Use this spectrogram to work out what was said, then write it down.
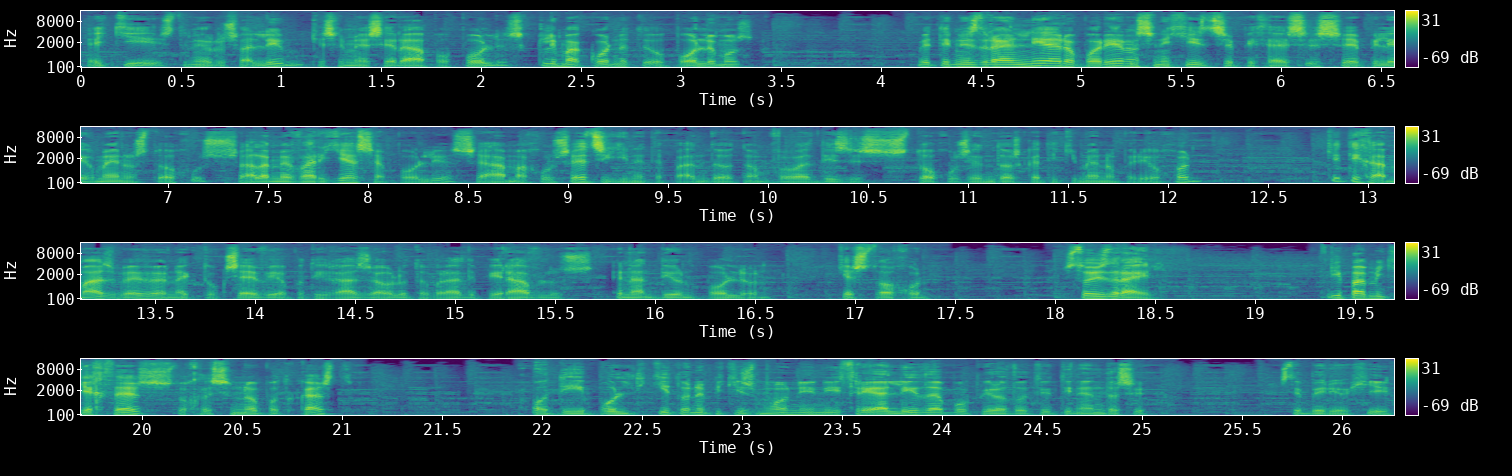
Εκεί, στην Ιερουσαλήμ και σε μια σειρά από πόλεις, κλιμακώνεται ο πόλεμος με την Ισραηλινή αεροπορία να συνεχίζει τις επιθέσεις σε επιλεγμένους στόχους, αλλά με βαριές απώλειες σε άμαχους. Έτσι γίνεται πάντα όταν βομβαρδίζεις στόχους εντός κατοικημένων περιοχών. Και τη Χαμάς, βέβαια, να εκτοξεύει από τη Γάζα όλο το βράδυ πυράβλους εναντίον πόλεων και στόχων στο Ισραήλ. Είπαμε και χθες, στο χθεσινό podcast, ότι η πολιτική των επικισμών είναι η θριαλίδα που πυροδοτεί την ένταση στην περιοχή,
